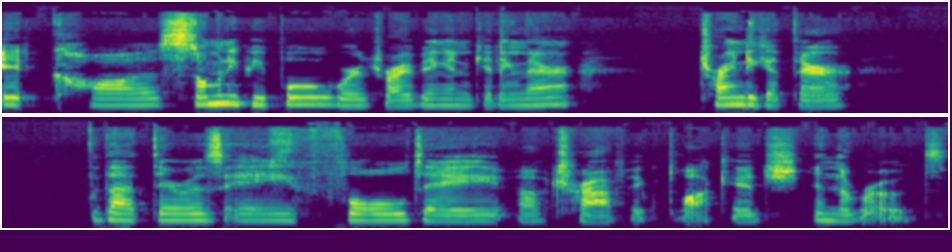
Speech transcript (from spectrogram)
it caused so many people were driving and getting there, trying to get there, that there was a full day of traffic blockage in the roads,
